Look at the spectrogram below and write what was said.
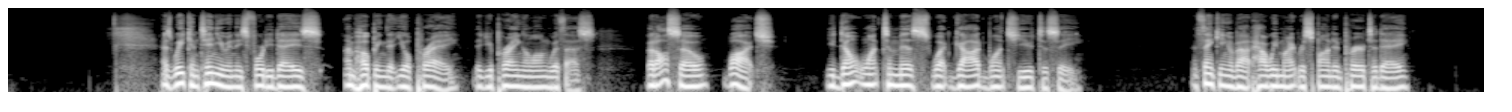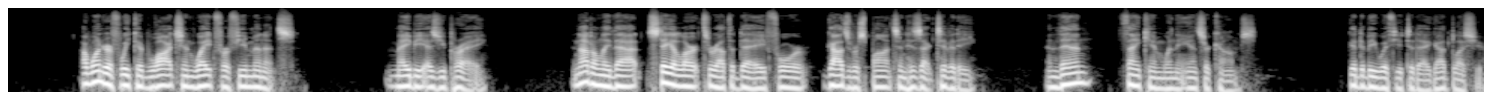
As we continue in these 40 days, I'm hoping that you'll pray, that you're praying along with us, but also watch. You don't want to miss what God wants you to see. And thinking about how we might respond in prayer today, I wonder if we could watch and wait for a few minutes, maybe as you pray. And not only that, stay alert throughout the day for God's response and his activity. And then thank him when the answer comes. Good to be with you today. God bless you.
